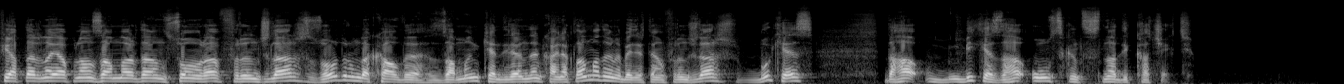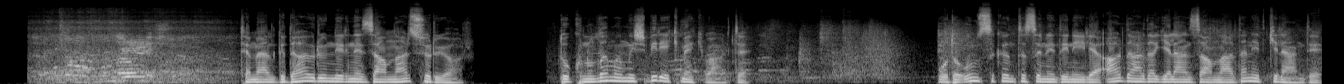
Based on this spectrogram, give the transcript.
Fiyatlarına yapılan zamlardan sonra fırıncılar zor durumda kaldı. Zamın kendilerinden kaynaklanmadığını belirten fırıncılar bu kez daha bir kez daha un sıkıntısına dikkat çekti. Temel gıda ürünlerine zamlar sürüyor. Dokunulamamış bir ekmek vardı. O da un sıkıntısı nedeniyle ard arda gelen zamlardan etkilendi.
